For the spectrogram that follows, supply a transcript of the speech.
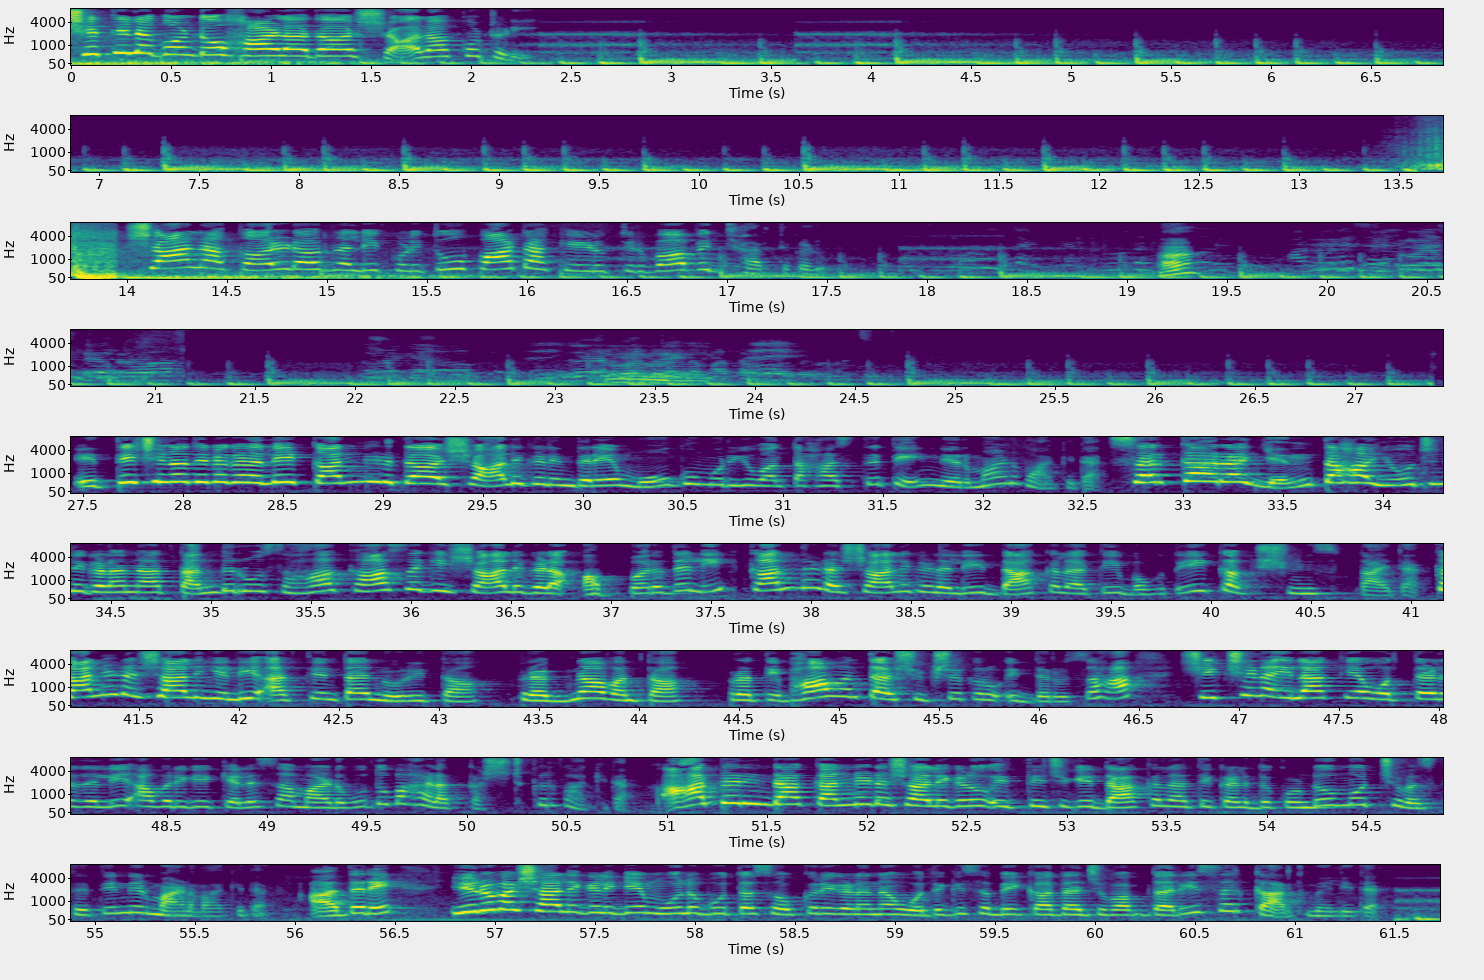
ಶಿಥಿಲಗೊಂಡು ಹಾಳಾದ ಶಾಲಾ ಕೊಠಡಿ. ಶಾಲಾ ಕಾರಿಡಾರ್ನಲ್ಲಿ ಕುಳಿತು ಪಾಠ ಕೇಳುತ್ತಿರುವ ವಿದ್ಯಾರ್ಥಿಗಳು. ಹಾ? ಇತ್ತೀಚಿನ ದಿನಗಳಲ್ಲಿ ಕನ್ನಡದ ಶಾಲೆಗಳೆಂದರೆ ಮೂಗು ಮುರಿಯುವಂತಹ ಸ್ಥಿತಿ ನಿರ್ಮಾಣವಾಗಿದೆ. ಸರ್ಕಾರ ಎಂತಹ ಯೋಜನೆಗಳನ್ನ ತಂದರೂ ಸಹ ಖಾಸಗಿ ಶಾಲೆಗಳ ಅಬ್ಬರದಲ್ಲಿ ಕನ್ನಡ ಶಾಲೆಗಳಲ್ಲಿ ದಾಖಲಾತಿ ಬಹುತೇಕ ಕ್ಷೀಣಿಸುತ್ತಾ ಇದೆ. ಕನ್ನಡ ಶಾಲೆಯಲ್ಲಿ ಅತ್ಯಂತ ನುರಿತ, ಪ್ರಜ್ಞಾವಂತ ಪ್ರತಿಭಾವಂತ ಶಿಕ್ಷಕರು ಇದ್ದರೂ ಸಹ ಶಿಕ್ಷಣ ಇಲಾಖೆಯ ಒತ್ತಡದಲ್ಲಿ ಅವರಿಗೆ ಕೆಲಸ ಮಾಡುವುದು ಬಹಳ ಕಷ್ಟಕರವಾಗಿದೆ. ಆದ್ದರಿಂದ ಕನ್ನಡ ಶಾಲೆಗಳು ಇತ್ತೀಚೆಗೆ ದಾಖಲಾತಿ ಕಳೆದುಕೊಂಡು ಮುಚ್ಚುವ ಸ್ಥಿತಿ ನಿರ್ಮಾಣವಾಗಿದೆ. ಆದರೆ ಇರುವ ಶಾಲೆಗಳಿಗೆ ಮೂಲಭೂತ ಸೌಕರ್ಯಗಳನ್ನು ಒದಗಿಸಬೇಕಾದ ಜವಾಬ್ದಾರಿ ಸರ್ಕಾರದ ಮೇಲಿದೆ.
